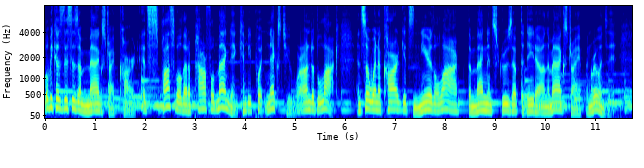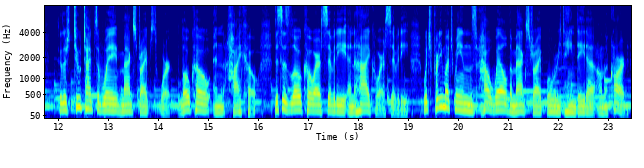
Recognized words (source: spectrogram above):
Well, because this is a magstripe card, it's possible that a powerful magnet can be put next to or under the lock. And so when a card gets near the lock, the magnet screws up the data on the magstripe and ruins it. So there's two types of way mag stripes work, low co and high co. This is low coercivity and high coercivity, which pretty much means how well the mag stripe will retain data on the card.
